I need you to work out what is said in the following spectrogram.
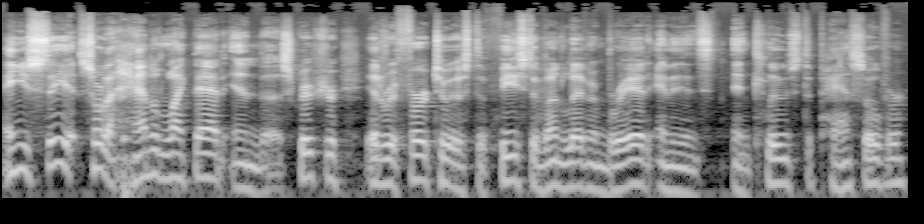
And you see it sort of handled like that in the scripture. It'll refer to as the Feast of Unleavened Bread, and it includes the Passover,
